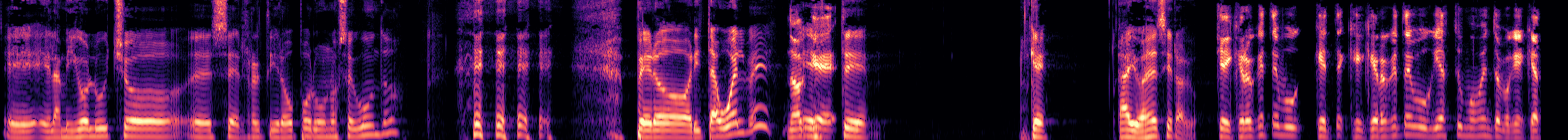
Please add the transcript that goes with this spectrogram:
Eh, el amigo Lucho eh, se retiró por unos segundos. Pero ahorita vuelve. No, este, ¿Qué? Ah, ibas a decir algo. Que creo que te, que, creo que te bugueaste un momento porque que,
